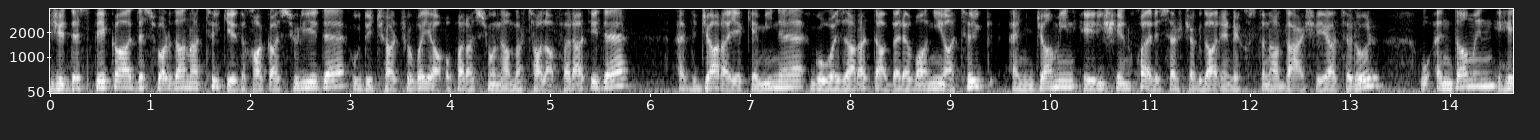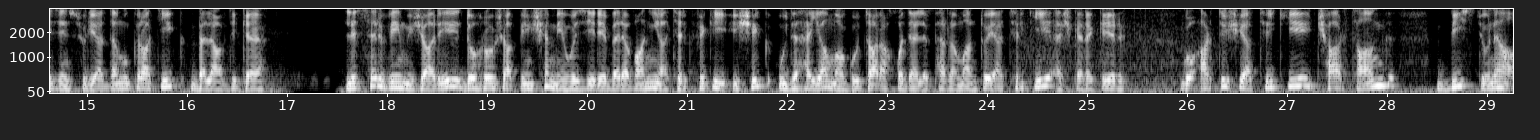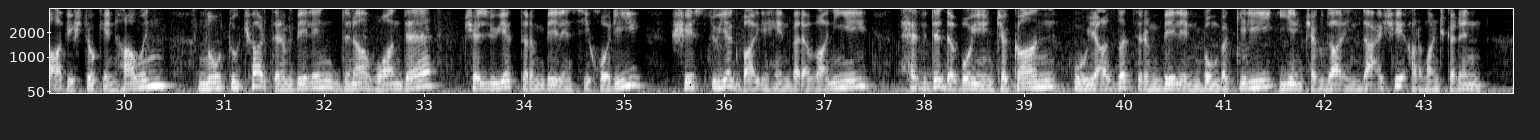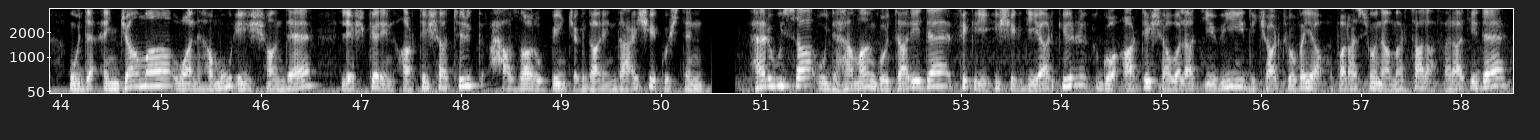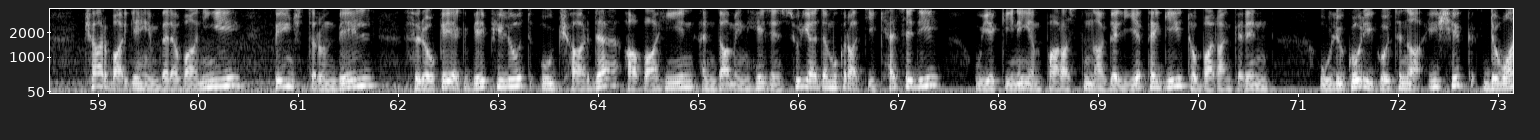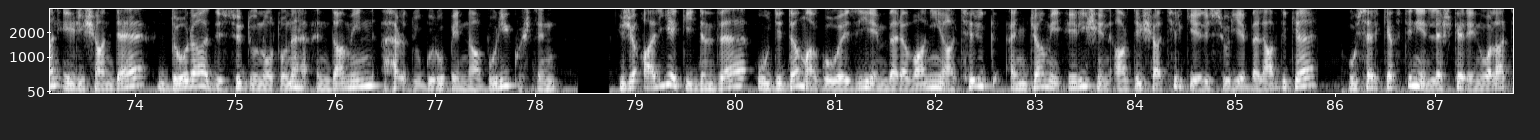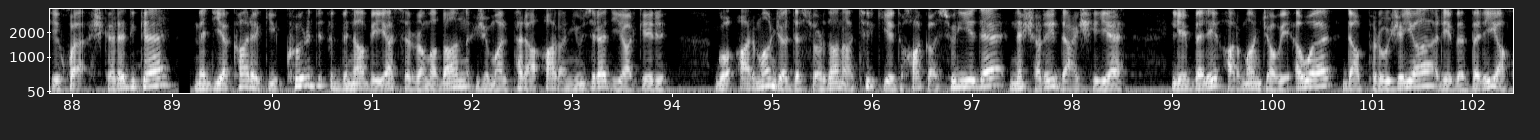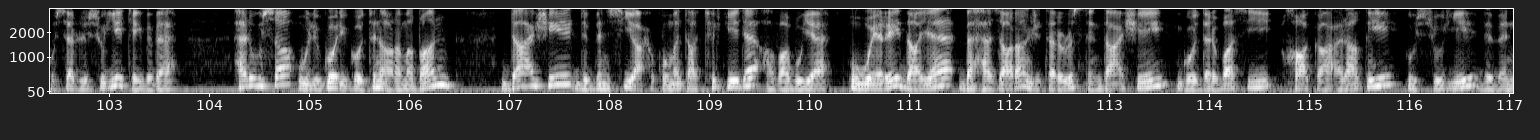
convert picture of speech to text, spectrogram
Ji destpêka destwerdana Tirkiyê di xaka Sûriyê de û di çarçoveya operasyona Mertala Feratê de, ev cara yekemîn e ku Wezareta Berevaniya Tirk encamên êrîşên xwe li ser çekdarên rêxistina DAIŞ'ê ya teror û endamên Hêzên Sûriya Demokratîk belav dike. Li ser vê mijarê doh roja pêncşemê Wezîrê Berevaniya Tirk Fikrî Îşik û di heyama gotara xwe de li Parlamentoya Tirkiyê eşkere kir ku artêşa Tirkiyê çar tank, bîst û neh avîştokên hawin, nod û çar tirimbêlên di nav wan de çel û yek tirimbêlên sîxorî, Şêst û yek bargehên berevaniyê, hevdeh deboyên çekan û yazdeh tirimbêlên bombekirî yên çekdarên DAIŞ'ê armanc kirin û di encama wan hemû êrişan de leşkerên artêşa Tirk hezar û pênc çekdarên DAIŞ'ê kuştin. Her wisa û di heman gotarê de Fikrî Îşik diyar kir ku artêşa welatê wî di çarçoveya Operasyona Mertal a Feratê de çar bargehên berevaniyê, pênc tirimbêl, Firokeyek bê pîlot û çardeh avahiyên endamên Hêzên Sûriya Demokratîk, HSD, û Yekîneyên Parastina Gel, YPG, topbaran kirin û li gorî gotina Îşik, di wan êrîşan de dora du sed û nod û neh endamên her du grûpên navborî kuştin. Ji aliyekî din ve û di dema ku wezîrên berevaniya Tirk encamê êrîşên artêşa Tirkiyê li Sûriyê belav dike, û serkeftinên leşkerên welatê xwe eşkere dike, medyakarekî Kurd bi navê Yasir Ramadan ji malpera Ara News re diyar kir, got armanca destwerdana Tirkiyê di xaka Sûriyê de ne şerê DAIŞ'ê ye, lê belê armanca wê ew e da projeya rêveberê ya xweser li Sûriyê têk bibe. Her wisa û li gorî gotina Ramadan, DAIŞ'ê di bin siya hikûmeta Tirkiyê de ava bûye. û wê rê daye bi hezaran ji teroristên DAIŞ'ê ku derbasî xaka Iraqê û Sûriyê bibin.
